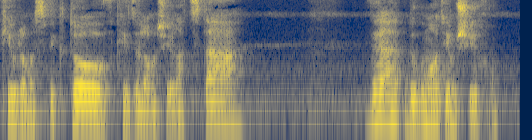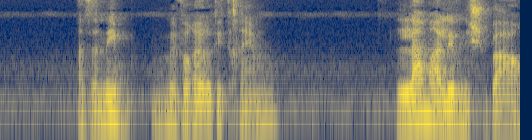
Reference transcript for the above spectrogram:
כי הוא לא מספיק טוב, כי זה לא מה שהיא רצתה, והדוגמאות ימשיכו. אז אני מבררת איתכם למה הלב נשבר,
